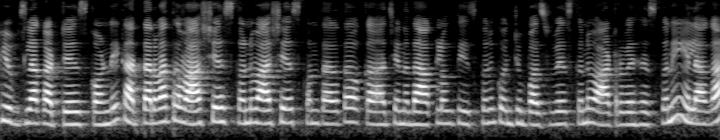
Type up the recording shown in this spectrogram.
క్యూబ్స్లా కట్ చేసుకోండి. తర్వాత వాష్ చేసుకోండి వాష్ చేసుకున్న తర్వాత ఒక చిన్న దాకలోకి తీసుకొని కొంచెం పసుపు వేసుకొని వాటర్ వేసేసుకొని ఇలాగా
